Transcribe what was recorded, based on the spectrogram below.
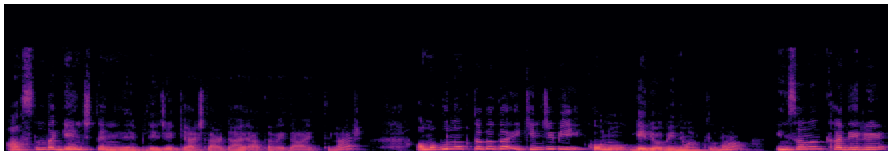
aslında genç denilebilecek yaşlarda hayata veda ettiler. Ama bu noktada da ikinci bir konu geliyor benim aklıma. İnsanın kaderi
